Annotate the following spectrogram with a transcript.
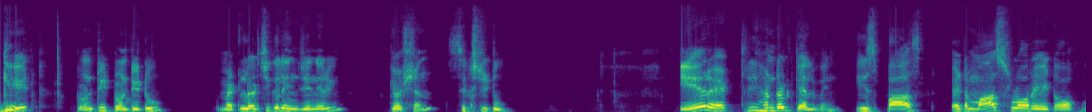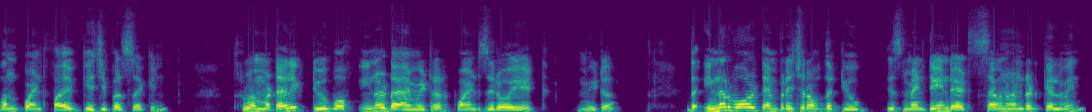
GATE 2022 Metallurgical Engineering Question 62 Air at 300 Kelvin is passed at a mass flow rate of 1.5 kg per second through a metallic tube of inner diameter 0.08 meter. The inner wall temperature of the tube is maintained at 700 Kelvin.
